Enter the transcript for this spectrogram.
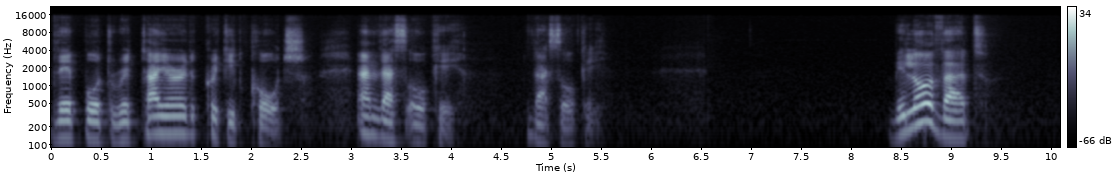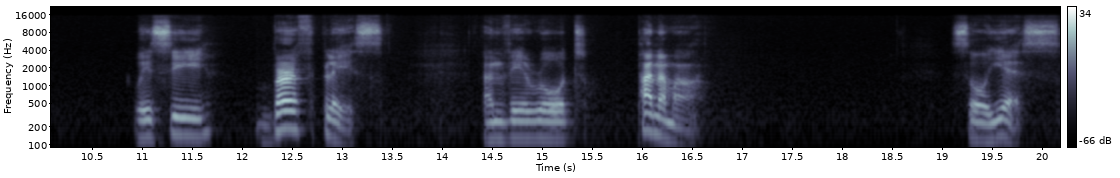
they put retired cricket coach, and that's okay. That's okay. Below that, we see birthplace, and they wrote Panama. So, yes,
